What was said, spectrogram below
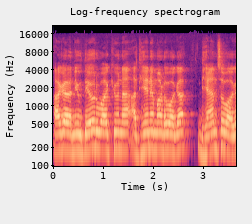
ಆಗ ನೀವು ದೇವರ ವಾಕ್ಯವನ್ನು ಅಧ್ಯಯನ ಮಾಡುವಾಗ, ಧ್ಯಾನಿಸುವಾಗ,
